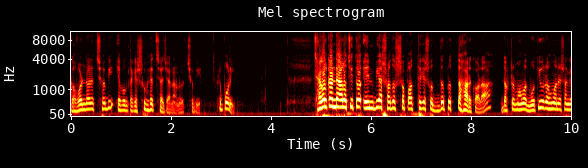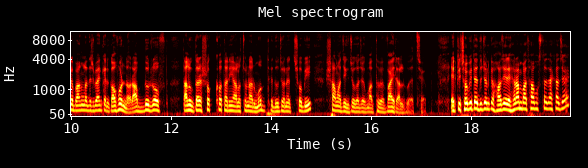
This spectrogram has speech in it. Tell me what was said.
গভর্নরের ছবি এবং তাকে শুভেচ্ছা জানানোর ছবি। একটু পড়ি। ছাগলকাণ্ডে আলোচিত এনবিআর সদস্য পদ থেকে সদ্য প্রত্যাহার করা ডক্টর মোহাম্মদ মতিউর রহমানের সঙ্গে বাংলাদেশ ব্যাংকের গভর্নর আব্দুর রৌফ তালুকদারের সখ্যতা নিয়ে আলোচনার মধ্যে দুজনের ছবি সামাজিক যোগাযোগ মাধ্যমে ভাইরাল হয়েছে। একটি ছবিতে দুজনকে হজের এহরাম বাঁধা অবস্থায় দেখা যায়।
